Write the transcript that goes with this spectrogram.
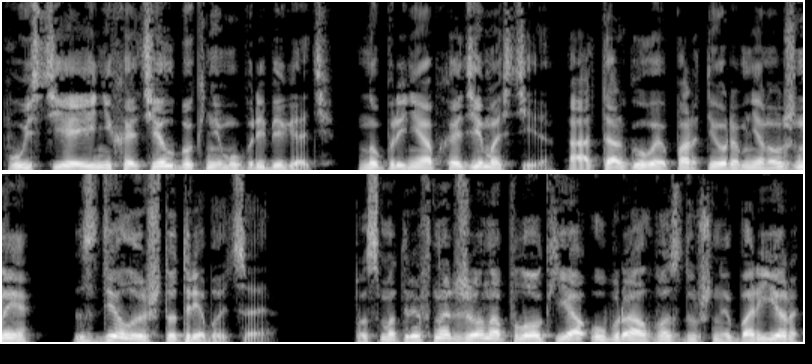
Пусть я и не хотел бы к нему прибегать, но при необходимости, а торговые партнеры мне нужны, сделаю, что требуется. Посмотрев на Джона Плок, я убрал воздушный барьер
